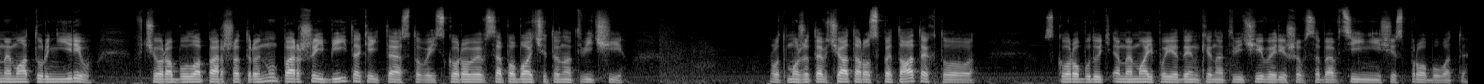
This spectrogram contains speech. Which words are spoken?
ММА турнірів. Вчора була перша три- ну, перший бій такий тестовий. Скоро ви все побачите на твічі. От можете в чата розпитати, хто скоро будуть ММА й поєдинки на твічі, вирішив себе в цій ніші спробувати.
